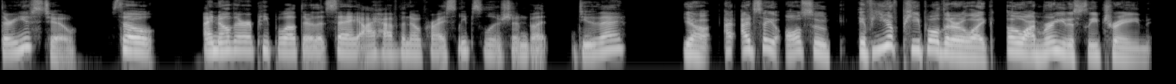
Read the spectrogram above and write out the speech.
they're used to. So I know there are people out there that say, I have the no cry sleep solution, but do they? Yeah, I'd say also if you have people that are like, "Oh, I'm ready to sleep train,"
